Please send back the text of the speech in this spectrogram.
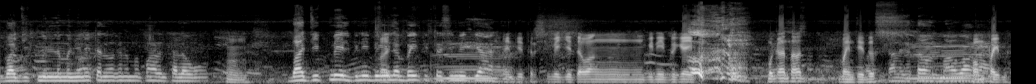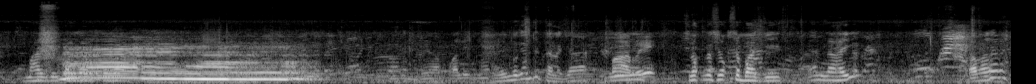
budget meal naman yun. Ito naman naman parang talaw. Hmm. Budget meal, binibigay ng 23 media. 23 si Medyo daw ang binibigay. Magkano taon? 22. Talaga to, mawa ka. 1.5. Mahal din talaga. Ay, maganda talaga. Pare. Swak na swak sa budget. Yan, lahi. Tama na rin.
